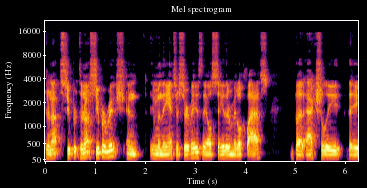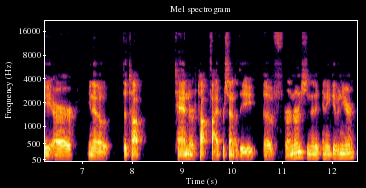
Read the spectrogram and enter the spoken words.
they're not super they're not super rich and, and when they answer surveys they all say they're middle class but actually they are you know the top 10 or top 5% of the of earners in any given year.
